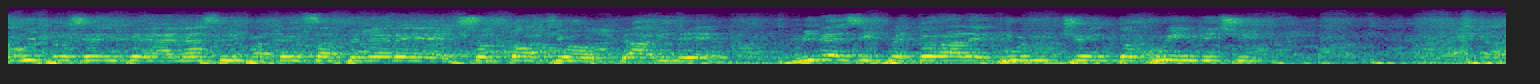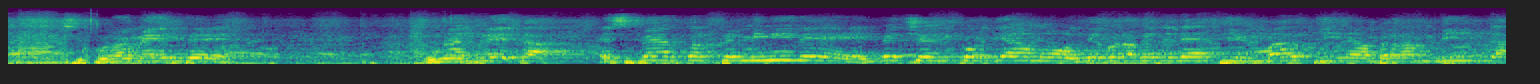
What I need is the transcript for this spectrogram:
Atleta qui presente ai nastri di partenza a tenere sott'occhio Davide Milesi, pettorale 215. Sicuramente un atleta esperto al femminile, invece ricordiamo Deborah Benedetti, Martina Brambilla.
